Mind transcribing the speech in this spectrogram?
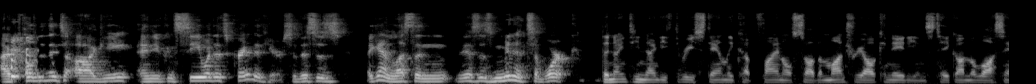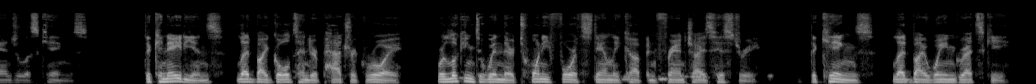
I pulled it into Augie, and you can see what it's created here. So this is, again, less than, this is minutes of work. The 1993 Stanley Cup final saw the Montreal Canadiens take on the Los Angeles Kings. The Canadiens, led by goaltender Patrick Roy, were looking to win their 24th Stanley Cup in franchise history. The Kings, led by Wayne Gretzky,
